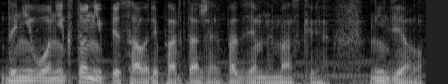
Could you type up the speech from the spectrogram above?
До него никто не писал репортажи о подземной Москве, не делал.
